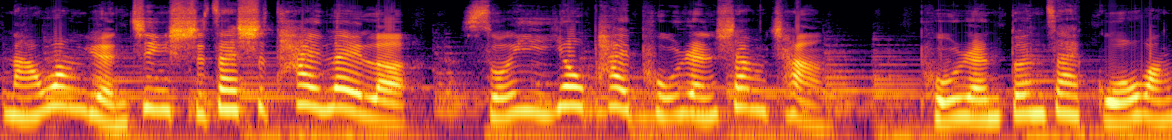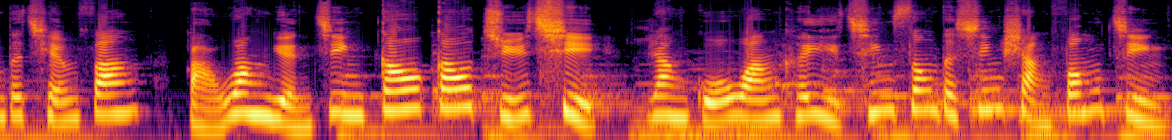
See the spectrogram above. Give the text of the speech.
拿望远镜实在是太累了。所以又派仆人上场，仆人蹲在国王的前方，把望远镜高高举起，让国王可以轻松地欣赏风景。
